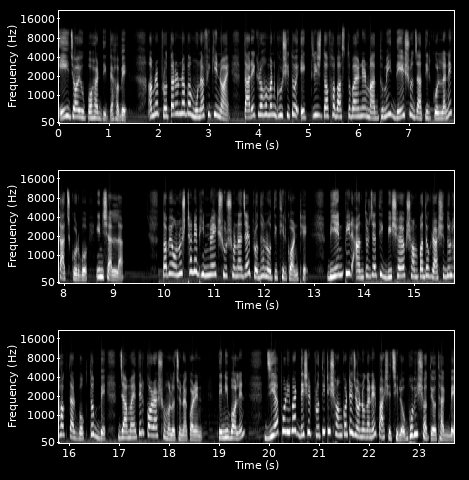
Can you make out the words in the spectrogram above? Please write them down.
এই জয় উপহার দিতে হবে। আমরা প্রতারণা বা মুনাফিকি নয়, তারেক রহমান ঘোষিত একত্রিশ দফা বাস্তবায়নের মাধ্যমেই দেশ ও জাতির কল্যাণে কাজ করব, ইনশাল্লাহ। তবে অনুষ্ঠানে ভিন্ন এক সুর শোনা যায় প্রধান অতিথির কণ্ঠে। বিএনপির আন্তর্জাতিক বিষয়ক সম্পাদক রাশিদুল হক তার বক্তব্যে জামায়াতের কড়া সমালোচনা করেন। তিনি বলেন, জিয়া পরিবার দেশের প্রতিটি সংকটে জনগণের পাশে ছিল, ভবিষ্যতেও থাকবে।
